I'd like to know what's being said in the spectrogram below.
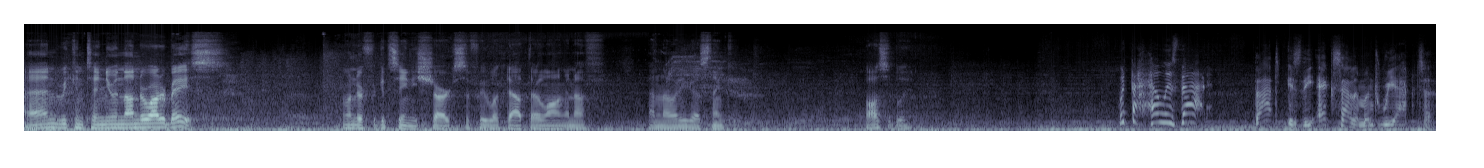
And we continue in the underwater base. I wonder if we could see any sharks if we looked out there long enough. I don't know, what do you guys think? Possibly. What the hell is that? That is the X-Element reactor.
